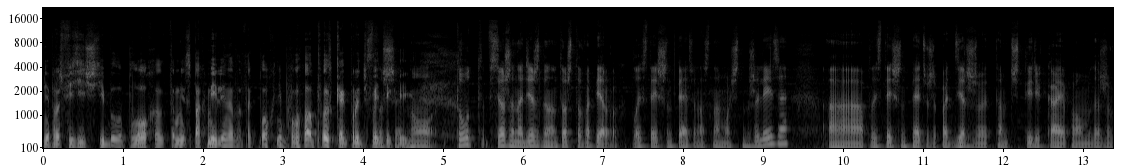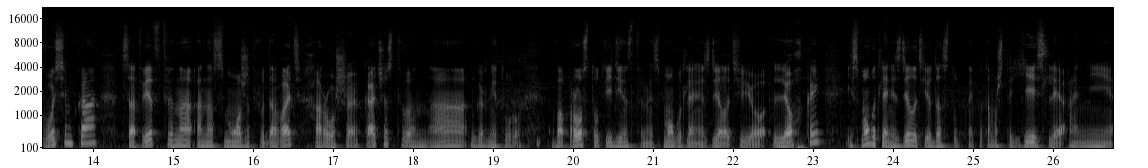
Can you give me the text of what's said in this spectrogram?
Мне просто физически было плохо, там мне с похмелья иногда так плохо не бывало, как против Слушай, этих игр. ну, тут все же надежда на то, что, во-первых, PlayStation 5 у нас на мощном железе, а PlayStation 5 уже поддерживает там 4К и, по-моему, даже 8К, соответственно, она сможет выдавать хорошее качество на гарнитуру. Вопрос тут единственный, смогут ли они сделать ее легкой и смогут ли они сделать ее доступной, потому что если они,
